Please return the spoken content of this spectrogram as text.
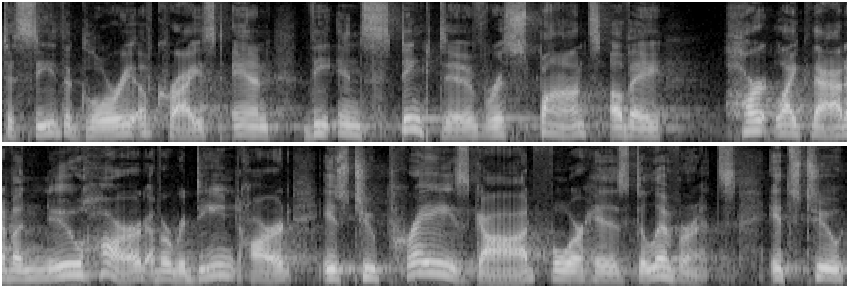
to see the glory of Christ and the instinctive response of a heart like that, of a new heart, of a redeemed heart, is to praise God for his deliverance. It's to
